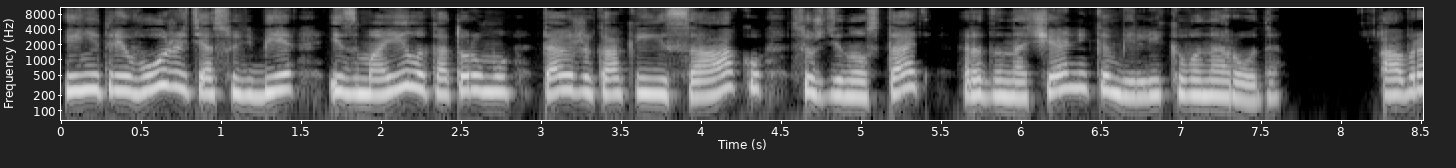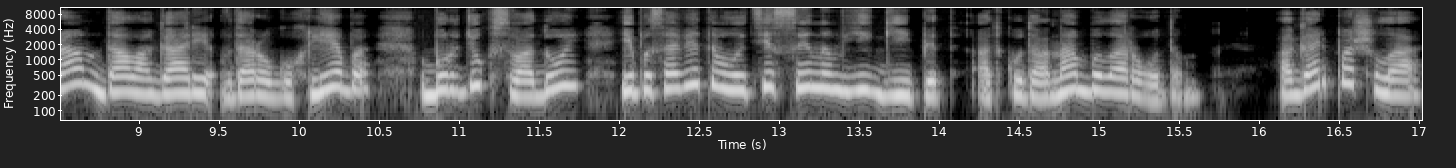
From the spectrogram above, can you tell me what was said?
и не тревожить о судьбе Измаила, которому, так же, как и Исааку, суждено стать родоначальником великого народа. Авраам дал Агаре в дорогу хлеба, бурдюк с водой и посоветовал идти сыном в Египет, откуда она была родом. Агарь пошла,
